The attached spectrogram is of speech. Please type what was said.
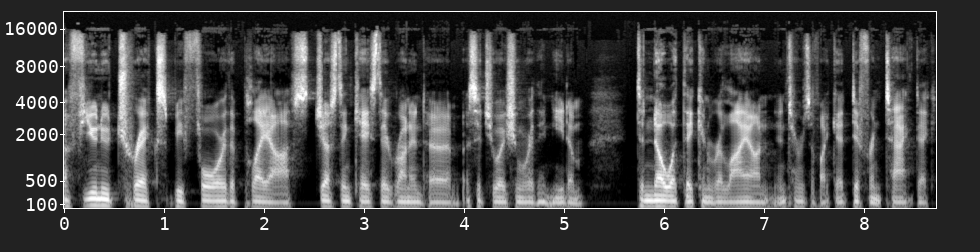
a few new tricks before the playoffs, just in case they run into a situation where they need them to know what they can rely on in terms of like a different tactic.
